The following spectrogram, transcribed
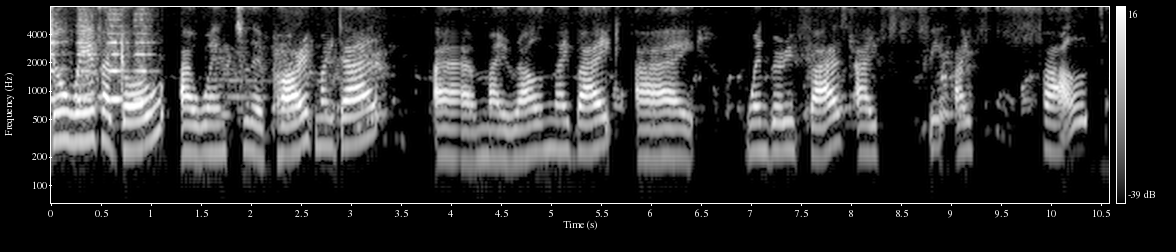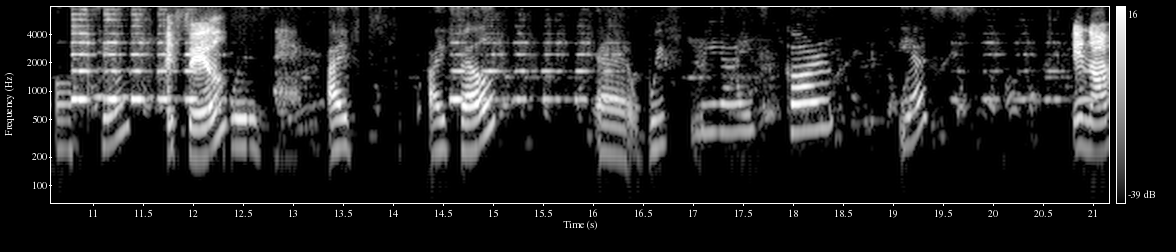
Two weeks ago, I went to the park. My dad, um, I rode my bike. I went very fast. I feel I felt or feel I fell. with I I felt uh, with my car. Yes, And now,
